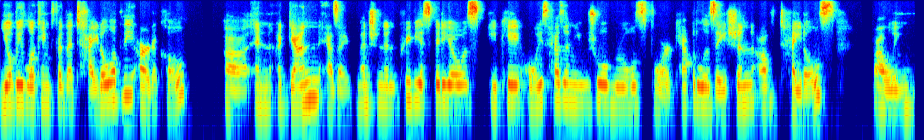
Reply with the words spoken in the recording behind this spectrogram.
You'll be looking for the title of the article. Uh, and again, as I mentioned in previous videos, APA always has unusual rules for capitalization of titles following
